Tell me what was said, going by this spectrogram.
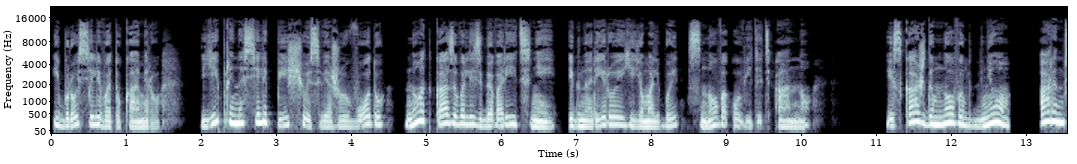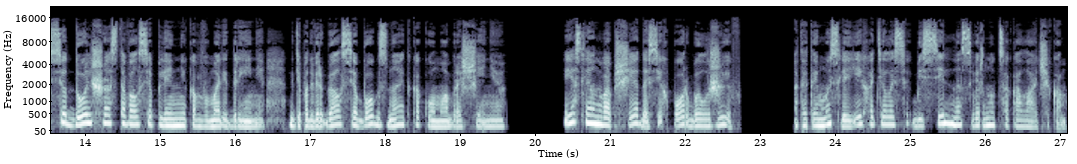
и бросили в эту камеру. Ей приносили пищу и свежую воду, но отказывались говорить с ней, игнорируя ее мольбы снова увидеть Анну. И с каждым новым днем Арен все дольше оставался пленником в Маридрине, где подвергался бог знает какому обращению. Если он вообще до сих пор был жив, от этой мысли ей хотелось бессильно свернуться калачиком,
